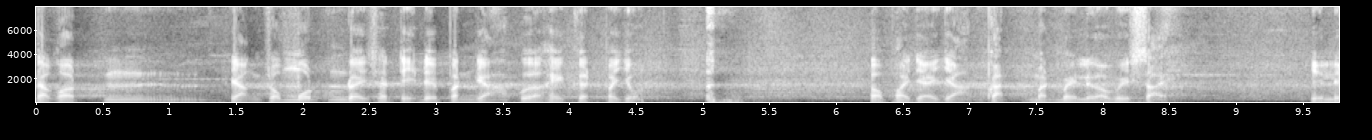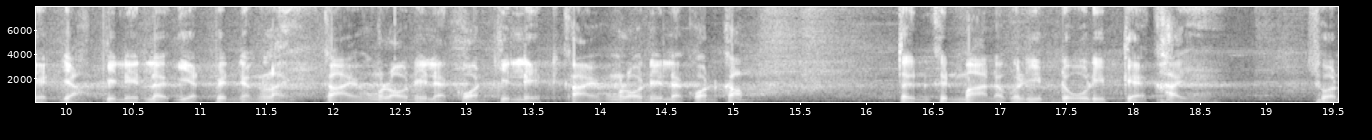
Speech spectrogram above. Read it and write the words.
แล้วก็อืมยังสมมุติด้วยสติด้วยปัญญาเพื่อให้เกิดประโยชน์ ก็พยายามกันมันไม่เหลือวิสัย กิเลสหยาบกิเลสละเอียดเป็นอย่างไรกายของเรานี่แหละก้อนกิเลสกายของเรานี่แหละก้อนกรรมตื่นขึ้นมาแล้วก็รีบดูรีบแก้ไข ส่วน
